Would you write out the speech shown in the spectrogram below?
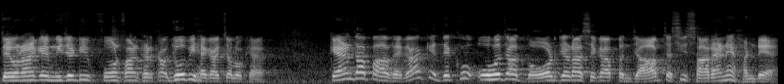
ਤੇ ਉਹਨਾਂ ਨੇ ਕਿ ਇਮੀਡੀਏਟਲੀ ਫੋਨ ਫਾਨ ਖੜਕਾ, ਜੋ ਵੀ ਹੈਗਾ, ਚਲੋ ਖੈਰ। ਕਹਿਣ ਦਾ ਭਾਵ ਹੈਗਾ ਕਿ ਦੇਖੋ, ਉਹ ਜਿਹਾ ਦੌਰ ਜਿਹੜਾ ਸੀਗਾ ਪੰਜਾਬ 'ਚ, ਅਸੀਂ ਸਾਰਿਆਂ ਨੇ ਹੰਡਿਆ।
